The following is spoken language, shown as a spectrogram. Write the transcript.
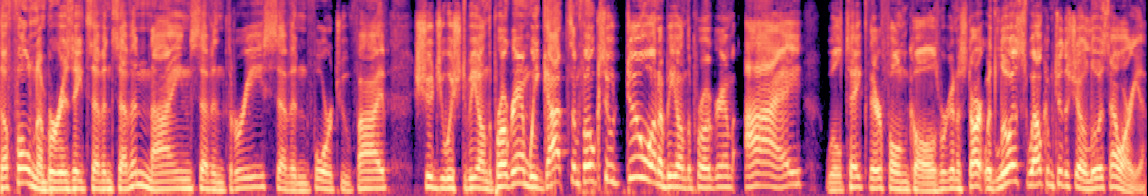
The phone number is 877 973 7425. Should you wish to be on the program, we got some folks who do want to be on the program. I will take their phone calls. We're going to start with Lewis. Welcome to the show. Lewis, how are you?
